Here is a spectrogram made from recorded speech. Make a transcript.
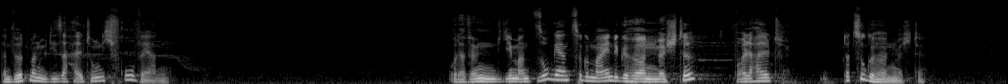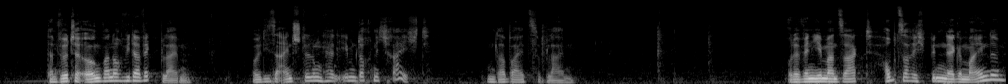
dann wird man mit dieser Haltung nicht froh werden. Oder wenn jemand so gern zur Gemeinde gehören möchte, weil er halt dazugehören möchte, dann wird er irgendwann auch wieder wegbleiben, weil diese Einstellung halt eben doch nicht reicht, um dabei zu bleiben. Oder wenn jemand sagt, Hauptsache ich bin in der Gemeinde,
